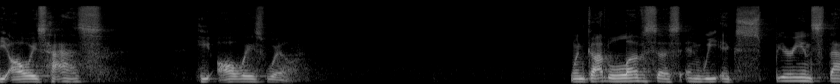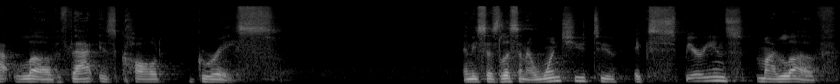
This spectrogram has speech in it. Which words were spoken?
He always has, He always will. When God loves us and we experience that love, that is called grace. And He says, Listen, I want you to experience my love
